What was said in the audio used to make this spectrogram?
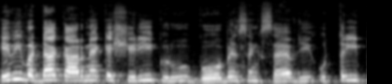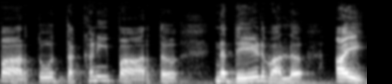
ਇਹ ਵੀ ਵੱਡਾ ਕਾਰਨ ਹੈ ਕਿ ਸ੍ਰੀ ਗੁਰੂ ਗੋਬਿੰਦ ਸਿੰਘ ਸਾਹਿਬ ਜੀ ਉੱਤਰੀ ਭਾਰਤ ਤੋਂ ਦੱਖਣੀ ਭਾਰਤ ਨਦੇੜ ਵੱਲ ਆਏ।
